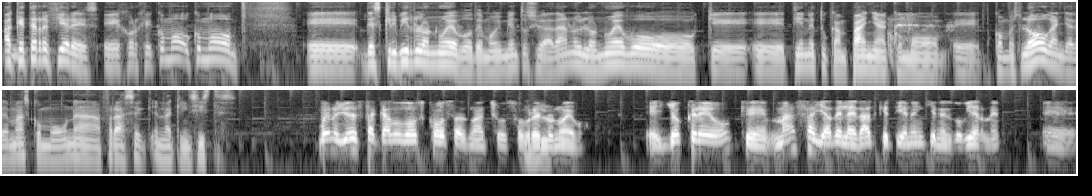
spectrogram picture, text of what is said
¿a qué te refieres, eh, Jorge? ¿Cómo, cómo eh, describir lo nuevo de Movimiento Ciudadano y lo nuevo que tiene tu campaña como como eslogan y además como una frase en la que insistes? Bueno, yo he destacado dos cosas, Nacho, sobre lo nuevo. Eh, yo creo que más allá de la edad que tienen quienes gobiernen, eh,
